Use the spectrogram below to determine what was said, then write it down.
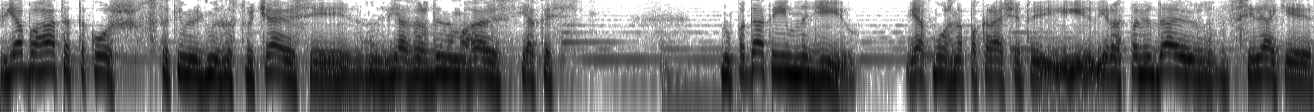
Я багато також з такими людьми зустрічаюся, і я завжди намагаюся якось ну, подати їм надію, як можна покращити, і, і розповідаю всілякі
